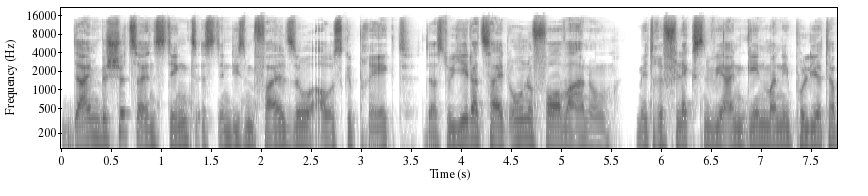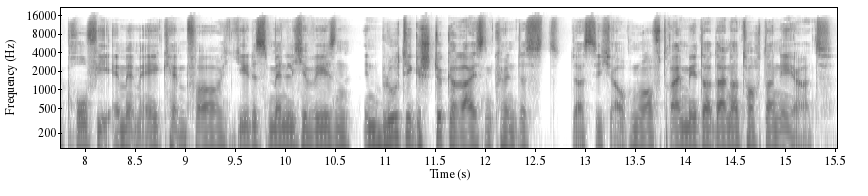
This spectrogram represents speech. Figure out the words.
dein Beschützerinstinkt ist in diesem Fall so ausgeprägt, dass du jederzeit ohne Vorwarnung mit Reflexen wie ein genmanipulierter Profi-MMA-Kämpfer jedes männliche Wesen in blutige Stücke reißen könntest, das sich auch nur auf drei Meter deiner Tochter nähert.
